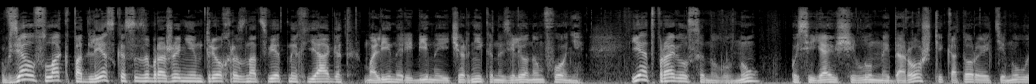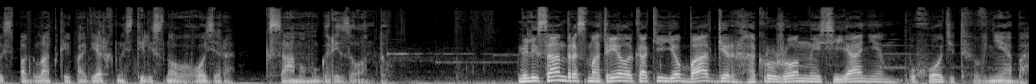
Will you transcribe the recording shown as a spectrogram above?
взял флаг подлеска с изображением трех разноцветных ягод, малина, рябина и черника на зеленом фоне, и отправился на Луну по сияющей лунной дорожке, которая тянулась по гладкой поверхности лесного озера к самому горизонту. Мелисандра смотрела, как ее Бадгер, окруженный сиянием, уходит в небо.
